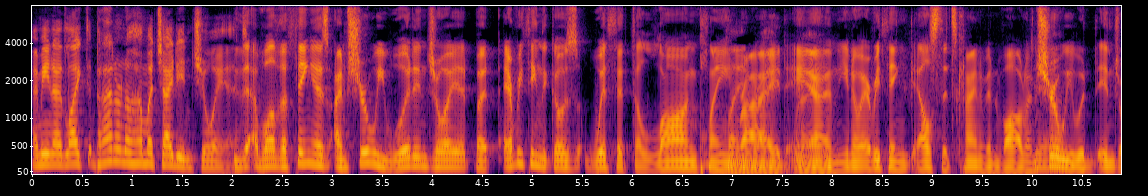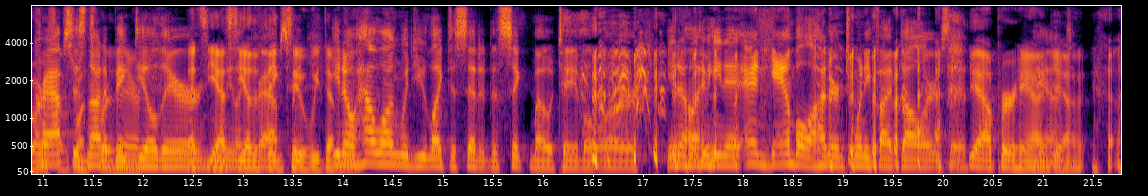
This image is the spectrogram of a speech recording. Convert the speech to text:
I mean, I'd like to, but I don't know how much I'd enjoy it. Th- Well, the thing is, I'm sure we would enjoy it, but everything that goes with it, the long plane, Plane ride, ride, and you know everything else that's kind of involved, I'm sure we would enjoy. Craps ourselves is not a big there. deal there. That's yeah, We that's the like other thing too. We definitely, you know, how long would you like to sit at a sic-bo table, or you know, I mean, and, and gamble 125 dollars? yeah, per hand, hand. yeah.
